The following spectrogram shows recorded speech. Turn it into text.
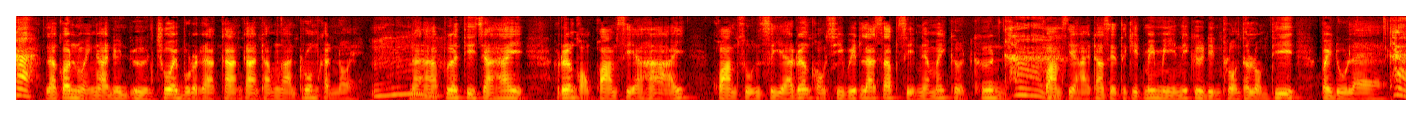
ค่ะแล้วก็หน่วยงานอื่นๆ ช่วยบูรณาการการทำงานร่วมกันหน่อยอืมนะฮะเพื่อที่จะให้เรื่องของความเสียหาย ความสูญเสียเรื่องของชีวิตและทรัพย์สินเนี่ยไม่เกิดขึ้นค่ะความเสียหายทางเศรษฐกิจไม่มีนี่คือดินโคลนถล่มที่ไปดูแลค่ะ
